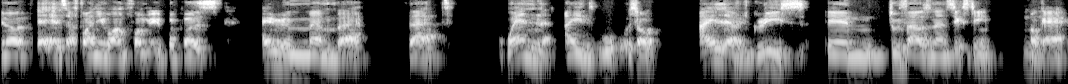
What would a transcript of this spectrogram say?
you know, it's a funny one for me because I remember that when I so I left Greece in 2016. Mm. Okay,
